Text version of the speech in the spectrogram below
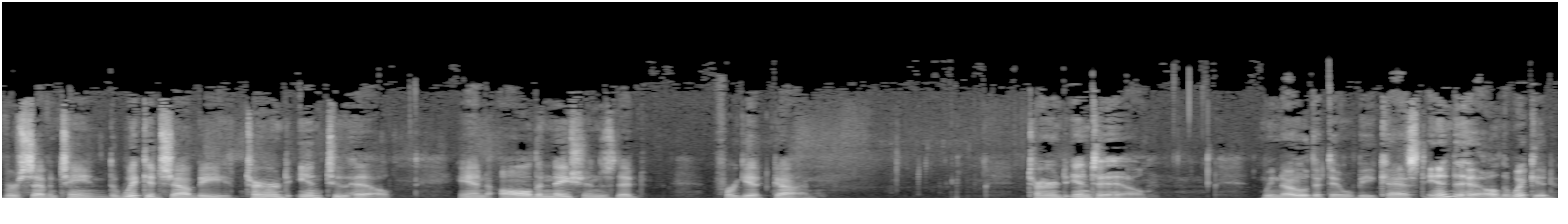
verse 17, the wicked shall be turned into hell, and all the nations that forget God. Turned into hell. We know that they will be cast into hell, the wicked,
